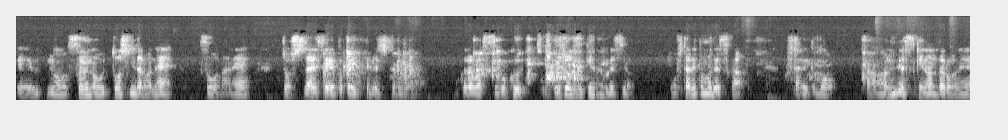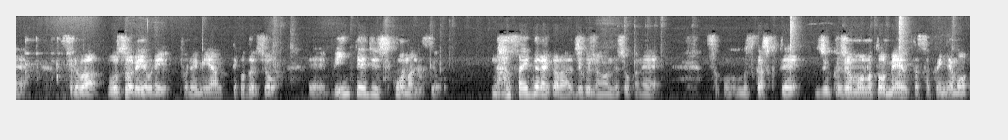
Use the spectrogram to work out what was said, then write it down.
えーの、そういうの鬱陶しいんだろうね。そうだね。女子大生とか言ってる時点で、僕らはすごく熟女好きなんですよ。お二人ともですか？二人とも。なんで好きなんだろうね。それはボジョレよりプレミアムってことでしょ？えーヴィンテージ志向なんですよ。何歳ぐらいから熟女なんでしょうかね？そこ難しくて、熟女ものと銘打った作品でも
